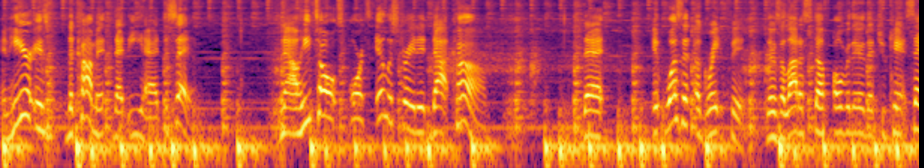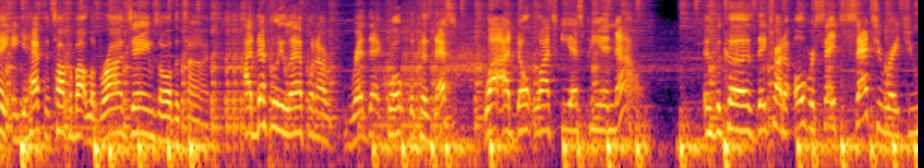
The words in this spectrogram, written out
And here is the comment that he had to say. Now, he told SportsIllustrated.com that it wasn't a great fit. There's a lot of stuff over there that you can't say, and you have to talk about LeBron James all the time. I definitely laughed when I read that quote because that's why I don't watch ESPN now. Is because they try to oversaturate you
